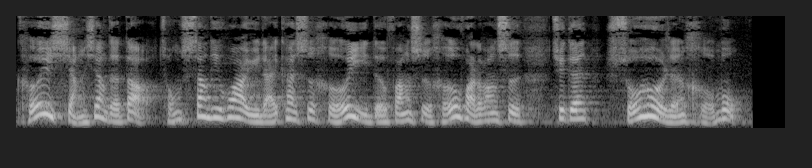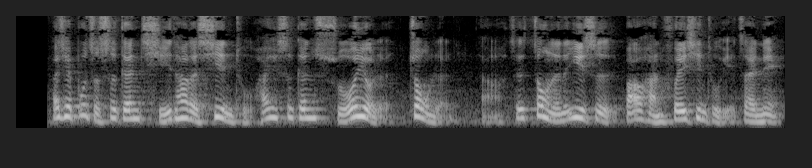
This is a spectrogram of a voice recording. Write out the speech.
可以想象得到，从上帝话语来看是合宜的方式、合法的方式，去跟所有人和睦。而且不只是跟其他的信徒，还是跟所有人、众人啊。这众人的意思包含非信徒也在内。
